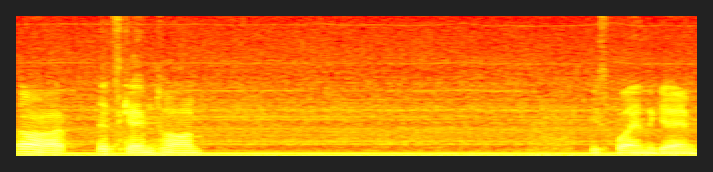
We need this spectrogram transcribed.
Alright, it's game time. He's playing the game.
